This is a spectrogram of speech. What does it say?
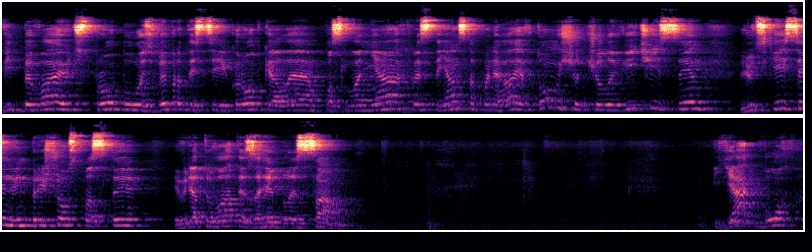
відбивають спробу ось вибрати з цієї коробки, але послання християнства полягає в тому, що чоловічий син, людський син, він прийшов спасти і врятувати загибле сам. Як Бог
